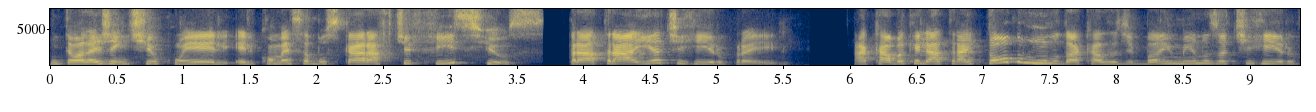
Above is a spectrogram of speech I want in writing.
Então ela é gentil com ele, ele começa a buscar artifícios para atrair a Chihiro para ele. Acaba que ele atrai todo mundo da casa de banho, menos a Chihiro.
